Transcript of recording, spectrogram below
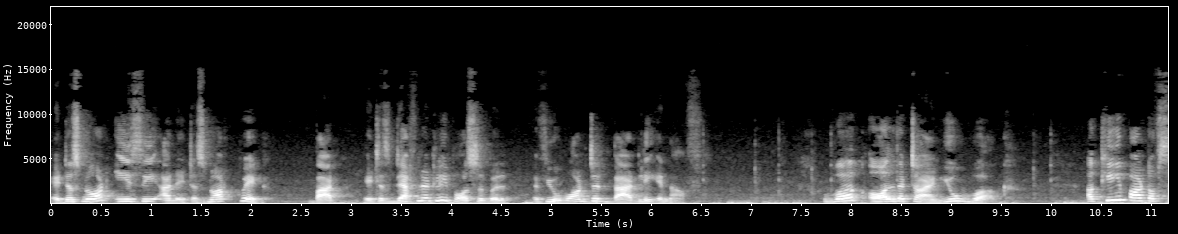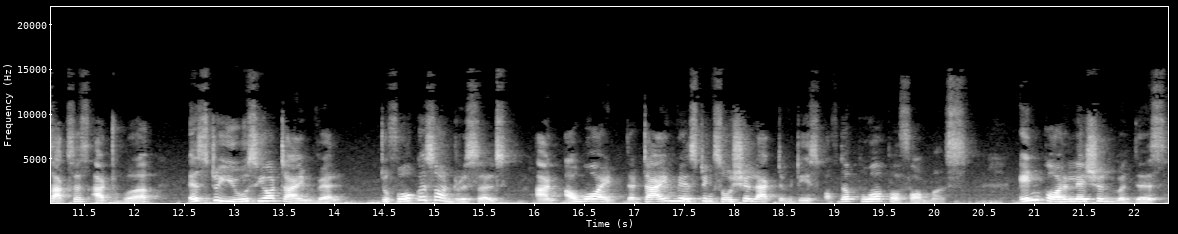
It is not easy and it is not quick, but it is definitely possible if you want it badly enough. Work all the time you work. A key part of success at work is to use your time well, to focus on results and avoid the time wasting social activities of the poor performers. In correlation with this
